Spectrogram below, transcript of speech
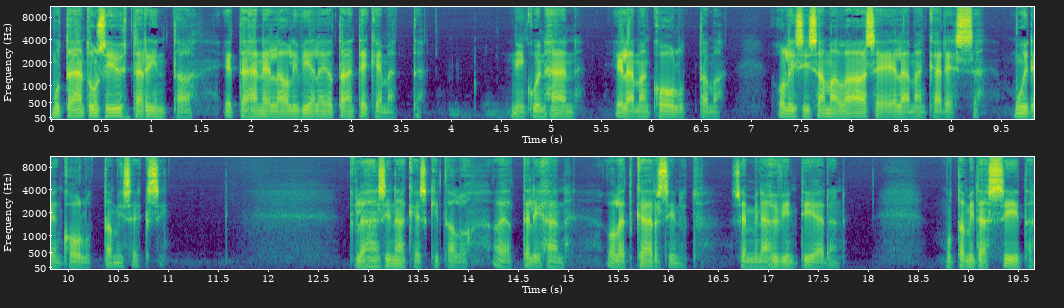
Mutta hän tunsi yhtä rintaa, että hänellä oli vielä jotain tekemättä. Niin kuin hän, elämän kouluttama, olisi samalla ase elämän kädessä muiden kouluttamiseksi. Kyllähän sinä keskitalo, ajatteli hän, olet kärsinyt, sen minä hyvin tiedän. Mutta mitä siitä,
